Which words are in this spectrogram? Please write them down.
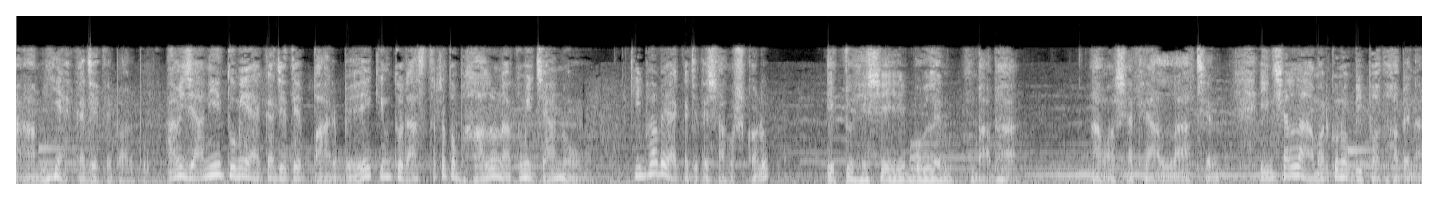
আমি একা যেতে পারব। আমি জানি তুমি একা যেতে পারবে, কিন্তু রাস্তাটা তো ভালো না, তুমি জানো। কীভাবে একা যেতে সাহস করো? একটু হেসে বললেন, বাবা, আমার সাথে আল্লাহ আছেন। ইনশাল্লাহ আমার কোনো বিপদ হবে না।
